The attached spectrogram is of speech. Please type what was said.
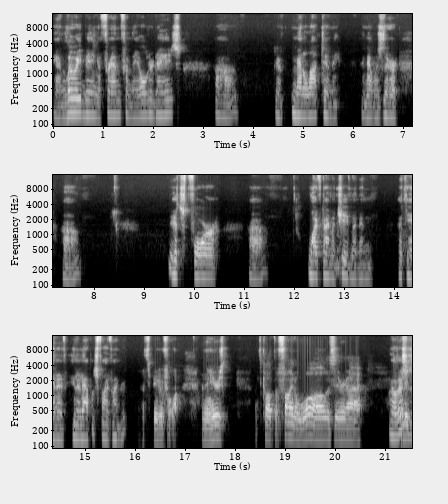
And Louis, being a friend from the older days, uh, it meant a lot to me. And that was their uh, it's for uh, lifetime achievement in at the end of Indianapolis 500. That's beautiful. And then here's let's call it the final wall. Is there? Uh, Well, this is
